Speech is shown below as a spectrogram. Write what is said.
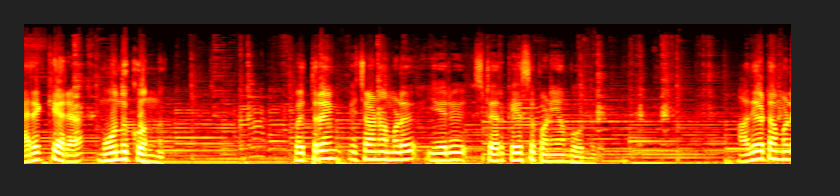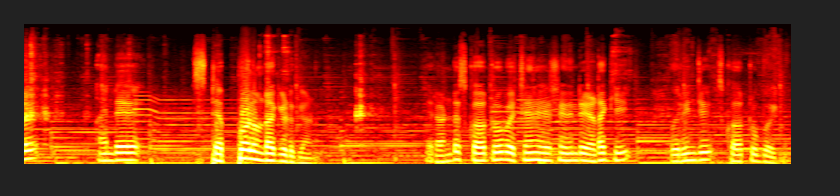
അരക്കര മൂന്ന് കൊന്ന്. അപ്പോൾ ഇത്രയും വെച്ചാണ് നമ്മൾ ഈ ഒരു സ്റ്റെയർ കേസ് പണിയാൻ പോകുന്നത്. ആദ്യമായിട്ട് നമ്മൾ അതിന്റെ സ്റ്റെപ്പുകൾ ഉണ്ടാക്കിയെടുക്കുകയാണ് രണ്ട് സ്ക്വയർ ട്യൂബ് വെച്ചതിന് ശേഷം ഇതിന്റെ ഇടയ്ക്ക് ഒരു ഇഞ്ച് സ്ക്വയർ ട്യൂബ് വയ്ക്കും.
